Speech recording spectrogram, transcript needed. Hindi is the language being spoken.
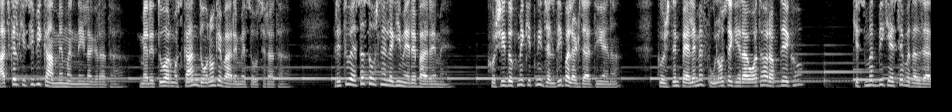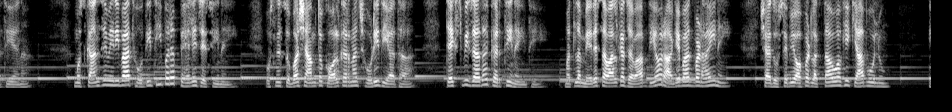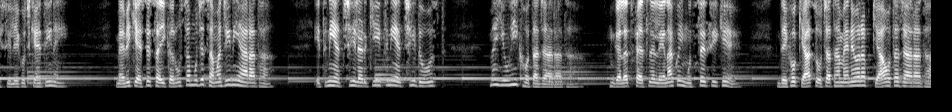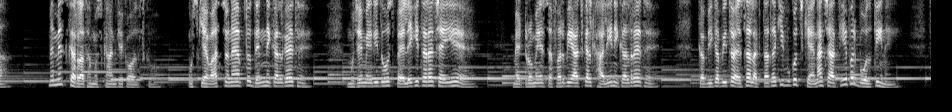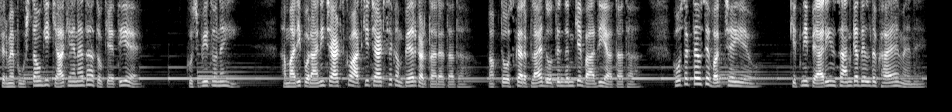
आजकल किसी भी काम में मन नहीं लग रहा था। मैं ऋतु और मुस्कान दोनों के बारे में सोच रहा था। ऋतु ऐसा सोचने लगी मेरे बारे में। खुशी दुख में कितनी जल्दी पलट जाती है ना? कुछ दिन पहले मैं फूलों से घिरा हुआ था और अब देखो, किस्मत भी कैसे बदल जाती है ना? मुस्कान से मेरी बात होती थी पर अब पहले जैसी नहीं। उसने सुबह शाम तो कॉल करना छोड़ ही दिया था। टेक्स्ट भी ज़्यादा करती नहीं थी। मतलब मेरे सवाल का जवाब दिया और आगे बात बढ़ाई नहीं। शायद उसे भी ऑफ़र लगता होगा कि क्या बोलूँ। इसीलिए कुछ कहती नहीं। मैं भी कैसे सही करूँ? सब मुझे समझ ही नहीं आ रहा था। इतनी अच्छी लड़की, इतनी अच्छी दोस्त, मैं यूँ ही खोता जा रहा था। गलत फैसले लेना कोई मुझसे सीखे। देखो क्या सोचा था मैंने और अब क्या होता जा रहा था। मैं मिस कर रहा था मुस्कान के कॉल्स को। उसकी आवाज़ सुना, अब तो दिन निकल गए थे। मुझे मेरी दोस्त पहले की तरह चाहिए। मेट्रो में सफ़र भी आजकल खाली निकल रहे थे। कभी कभी तो ऐसा लगता था कि वो कुछ कहना चाहती है पर बोलती नहीं। फिर मैं पूछता हूँ कि क्या कहना था तो कहती है कुछ भी तो नहीं। हमारी पुरानी चैट्स को आज की चैट से कंपेयर करता रहता था। अब तो उसका रिप्लाई दो तीन दिन के बाद ही आता था। हो सकता है उसे वक्त चाहिए हो। कितनी प्यारी इंसान का दिल दुखाया है मैंने।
